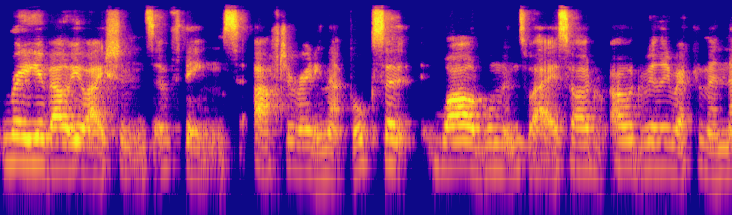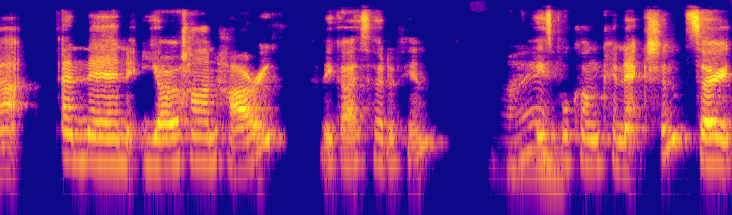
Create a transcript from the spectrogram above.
re-evaluations of things after reading that book. So Wild Woman's Way. So I'd, I would really recommend that. And then Johann Hari. Have you guys heard of him? his book on connection. So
